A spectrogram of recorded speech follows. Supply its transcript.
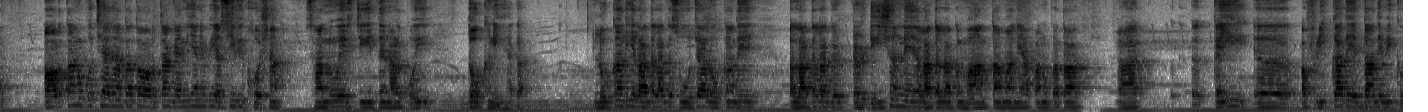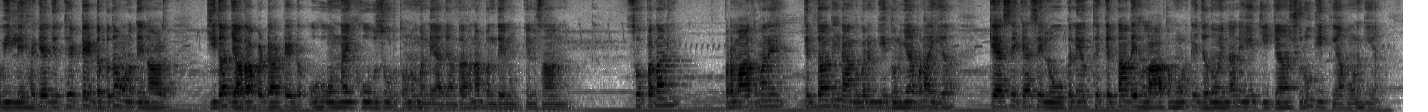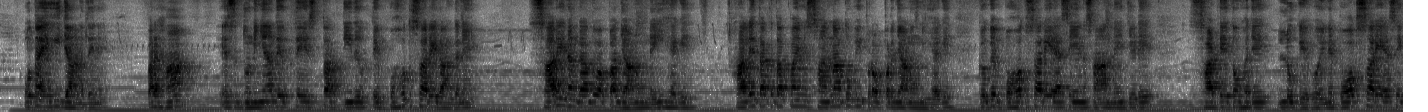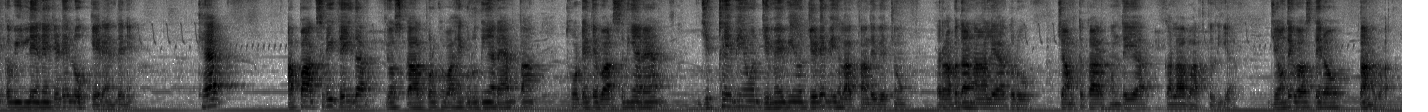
ਔਰਤਾਂ ਨੂੰ ਪੁੱਛਿਆ ਜਾਂਦਾ ਤਾਂ ਔਰਤਾਂ ਕਹਿੰਦੀਆਂ ਨੇ ਵੀ ਅਸੀਂ ਵੀ ਖੁਸ਼ ਹਾਂ ਸਾਨੂੰ ਇਸ ਚੀਜ਼ ਦੇ ਨਾਲ ਕੋਈ ਦੁੱਖ ਨਹੀਂ ਹੈਗਾ। ਲੋਕਾਂ ਦੀ ਅਲੱਗ-ਅਲੱਗ ਸੋਚ ਆ, ਲੋਕਾਂ ਦੇ ਅਲੱਗ-ਅਲੱਗ ਟ੍ਰੈਡੀਸ਼ਨ ਨੇ, ਅਲੱਗ-ਅਲੱਗ ਮਾਨਤਾਵਾਂ ਨੇ, ਆਪਾਂ ਨੂੰ ਪਤਾ ਕਈ ਅਫਰੀਕਾ ਦੇ ਇਦਾਂ ਦੇ ਵੀ ਕਬੀਲੇ ਹੈਗੇ ਆ ਜਿੱਥੇ ਢਿੱਡ ਵਧਾਉਣ ਦੇ ਨਾਲ ਜਿਹਦਾ ਜ਼ਿਆਦਾ ਵੱਡਾ ਢਿੱਡ, ਉਹ ਓਨਾ ਹੀ ਖੂਬਸੂਰਤ ਉਹਨੂੰ ਮੰਨਿਆ ਜਾਂਦਾ, ਹਨਾ, ਬੰਦੇ ਨੂੰ, ਇਨਸਾਨ ਨੂੰ। ਸੋ ਪਤਾ ਨਹੀਂ, ਪਰਮਾਤਮਾ ਨੇ ਕਿੱਦਾਂ ਦੀ ਰੰਗ ਬਰੰਗੀ ਦੁਨੀਆ ਬਣਾਈ ਆ ਕੈਸੇ ਕੈਸੇ ਲੋਕ ਨੇ, ਉੱਥੇ ਕਿੱਦਾਂ ਦੇ ਹਾਲਾਤ ਹੋਣਗੇ ਜਦੋਂ ਇਹਨਾਂ ਨੇ ਇਹ ਚੀਜ਼ਾਂ ਸ਼ੁਰੂ ਕੀਤੀਆਂ ਹੋਣਗੀਆਂ, ਉਹ ਤਾਂ ਇਹੀ ਜਾਣਦੇ ਨੇ। ਪਰ ਹਾਂ ਇਸ ਦੁਨੀਆ ਦੇ ਉੱਤੇ, ਇਸ ਧਰਤੀ ਦੇ ਉੱਤੇ ਬਹੁਤ ਸਾਰੇ ਰੰਗ ਨੇ। ਸਾਰੇ ਰੰਗਾਂ ਤੋਂ ਆਪਾਂ ਜਾਣੂ ਨਹੀਂ ਹੈਗੇ। ਹਾਲੇ ਤੱਕ ਤਾਂ ਆਪਾਂ ਇਨਸਾਨਾਂ ਤੋਂ ਵੀ ਪ੍ਰੋਪਰ ਜਾਣੂ ਨਹੀਂ ਹੈਗੇ, ਕਿਉਂਕਿ ਬਹੁਤ ਸਾਰੇ ਐਸੇ ਇਨਸਾਨ ਨੇ ਜਿਹੜੇ ਸਾਡੇ ਤੋਂ ਹਜੇ ਲੁਕੇ ਹੋਏ ਨੇ। ਬਹੁਤ ਸਾਰੇ ਐਸੇ ਕਬੀਲੇ ਨੇ ਜਿਹੜੇ ਲੁਕੇ ਰਹਿੰਦੇ ਨੇ। ਖੈਰ, ਆਪਾਂ ਅਕਸਰ ਹੀ ਕਹੀਦਾ ਕਿ ਉਸ ਕਾਲਪੁਰਖ ਵਾਹਿਗੁਰੂ ਦੀਆਂ ਰਹਿਮਤਾਂ ਤੁਹਾਡੇ ਤੇ ਵਰਸਦੀਆਂ ਰਹਿਣ। ਜਿੱਥੇ ਵੀ ਹੋ, ਜਿਵੇਂ ਵੀ ਹੋ, ਜਿਹੜੇ ਵੀ ਹਾਲਾਤਾਂ ਦੇ ਵਿੱਚੋਂ ਰੱਬ ਦਾ ਨਾਮ ਲਿਆ ਕਰੋ। ਚਮਤਕਾਰ ਹੁੰਦੇ ਆ ਕਲਾ ਵਰਤਦੀ ਆ। ਜਿਉਂਦੇ ਵਾਸਤੇ ਰਹੋ ਧੰਨਵਾਦ।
